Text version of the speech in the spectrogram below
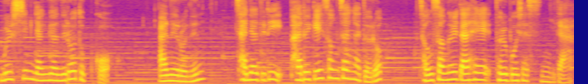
물심양면으로 돕고 안으로는 자녀들이 바르게 성장하도록 정성을 다해 돌보셨습니다.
